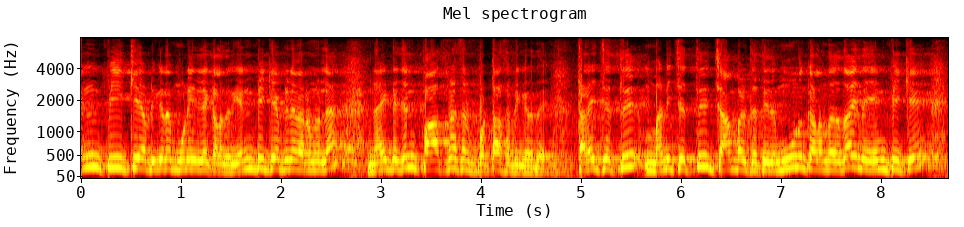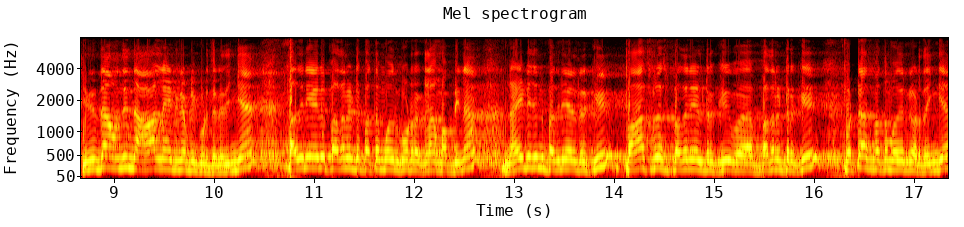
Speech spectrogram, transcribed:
என்பிகே அப்படிங்கிற மூணு இதே கலந்துருக்கு என்பிகே அப்படின்னா வேற ஒன்றும் இல்லை. நைட்ரஜன் பாஸ்பரஸ் அண்ட் பொட்டாஸ் அப்படிங்கிறது. தலைச்சத்து மணிச்சத்து சாம்பல் சத்து இது மூணு கலந்தது தான் இந்த என்பிகே இதுதான் வந்து இந்த ஆல் நைட்டின் அப்படி கொடுத்துருக்குது. இங்கே பதினேழு பதினெட்டு பத்தொம்பது கூட இருக்கலாம் அப்படின்னா நைட்ரஜன் பதினேழு இருக்கு பாஸ்பரஸ் பதினேழு இருக்கு பதினெட்டு இருக்கு. பொட்டாஸ் பத்தொன்பது இருக்கு அடுத்து இங்கே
